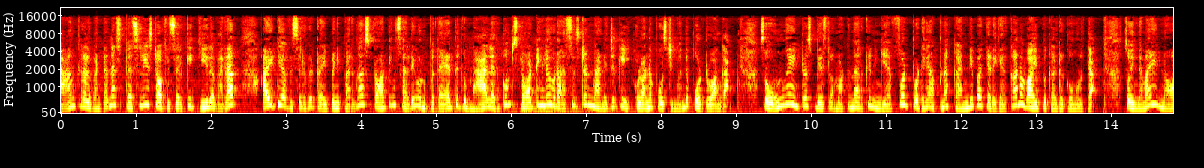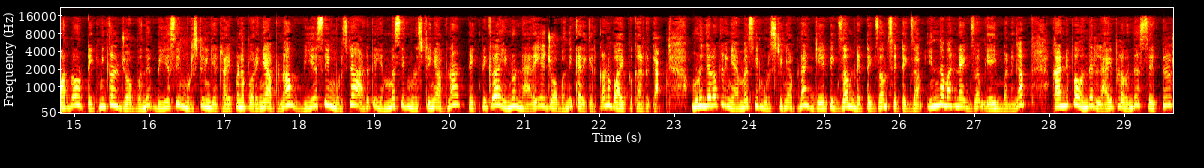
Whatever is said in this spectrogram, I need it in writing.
பேங்க் ரெலவெண்ட்டான ஸ்பெஷலிஸ்ட் ஆஃபீஸருக்கு கீழே வர ஐடி ஆஃபீஸருக்கு ட்ரை பண்ணி பாருங்க. ஸ்டார்டிங் சேலரி ஒரு முப்பத்தாயிரத்துக்கு மேலே இருக்கும். ஸ்டார்டிங்ல ஒரு அசிஸ்டன்ட் மேனேஜருக்கு ஈக்குவலான போஸ்டிங் வந்து போட்டுருவாங்க. ஸோ உங்க இன்ட்ரெஸ்ட் பேஸ்ல மட்டும்தான் இருக்கு. நீங்க எஃபர்ட் போட்டீங்க அப்படின்னா கண்டிப்பா கிடைக்கிறதுக்கான வாய்ப்புகள் இருக்கு உங்களுக்கு. ஸோ இந்த மாதிரி நார்மலா ஒரு டெக்னிக்கல் ஜாப் வந்து பிஎஸ்சி முடிச்சுட்டு நீங்க ட்ரை பண்ண போறீங்க அப்படின்னா பிஎஸ்சி முடிச்சுட்டு அடுத்து எம்எஸ்சி முடிச்சிட்டீங்க அப்படின்னா டெக்னிக்கலா இன்னும் நிறைய ஜாப் வந்து கிடைக்கிறதுக்கான வாய்ப்புகள் இருக்கு. முடிஞ்ச அளவுக்கு நீங்க எம்எஸ்சி முடிச்சிட்டீங்க அப்படின்னா GATE exam NET exam SET exam இந்த மாதிரியான எக்ஸாம் எய்ம் பண்ணுங்க. கண்டிப்பா வந்து லைஃப்ல வந்து செட்டில்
